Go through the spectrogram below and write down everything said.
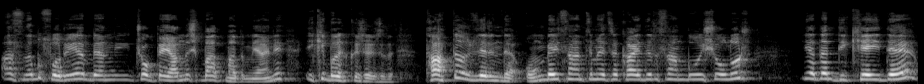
Aslında bu soruya ben çok da yanlış bakmadım yani. İki bakış açısı. Tahta üzerinde 15 santimetre kaydırırsan bu iş olur. Ya da dikeyde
